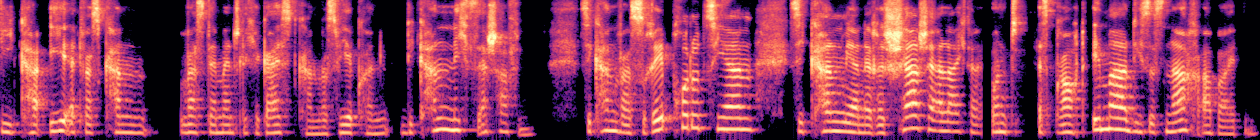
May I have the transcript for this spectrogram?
die KI etwas kann, was der menschliche Geist kann, was wir können. Die kann nichts erschaffen. Sie kann was reproduzieren, sie kann mir eine Recherche erleichtern und es braucht immer dieses Nacharbeiten.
